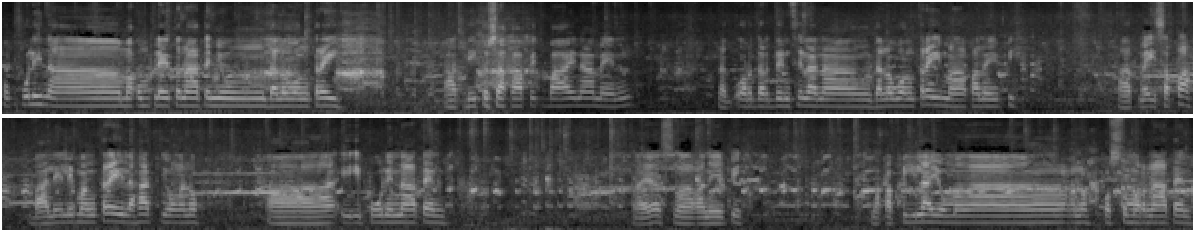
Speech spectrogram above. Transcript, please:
hopefully na makumpleto natin yung dalawang tray. At dito sa kapitbahay namin, nag-order din sila ng dalawang tray mga kanipi. At may isa pa, bali limang tray lahat yung ano, ah, iipunin natin. Ayos mga kanipi. Nakapila yung mga ano, customer natin.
